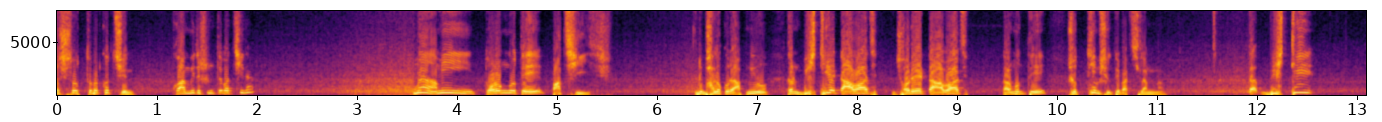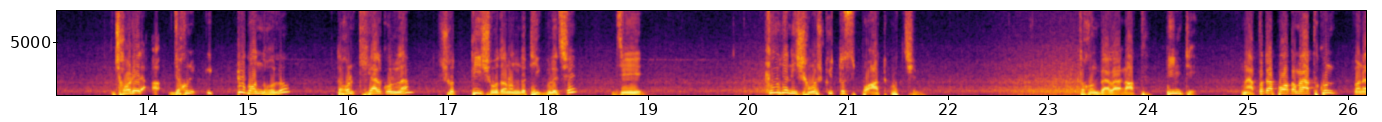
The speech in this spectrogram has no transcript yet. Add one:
স্তোত্র পাঠ করছেন? আমি তো শুনতে পাচ্ছি না। না, আমি তরঙ্গতে পাচ্ছি। একটু ভালো করে আপনিও, কারণ বৃষ্টির একটা আওয়াজ, ঝড়ের একটা আওয়াজ, তার মধ্যে সত্যি আমি শুনতে পাচ্ছিলাম না। তা বৃষ্টি, ঝড়ের যখন একটু বন্ধ হলো, তখন খেয়াল করলাম, সত্যি সৌদানন্দ ঠিক বলেছে যে, কেউ জানি সংস্কৃত পাঠ করছেন। তখন বেলা রাত তিনটে। মানে এতটা পথ, আমরা এতক্ষণ মানে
